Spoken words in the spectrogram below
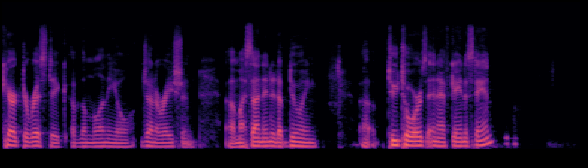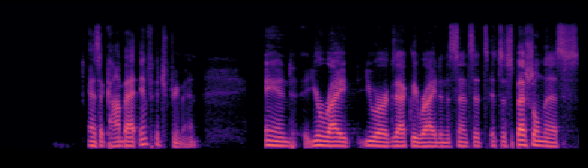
characteristic of the millennial generation. Uh, my son ended up doing uh, two tours in Afghanistan as a combat infantryman. And you're right. You are exactly right in the sense it's it's a specialness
